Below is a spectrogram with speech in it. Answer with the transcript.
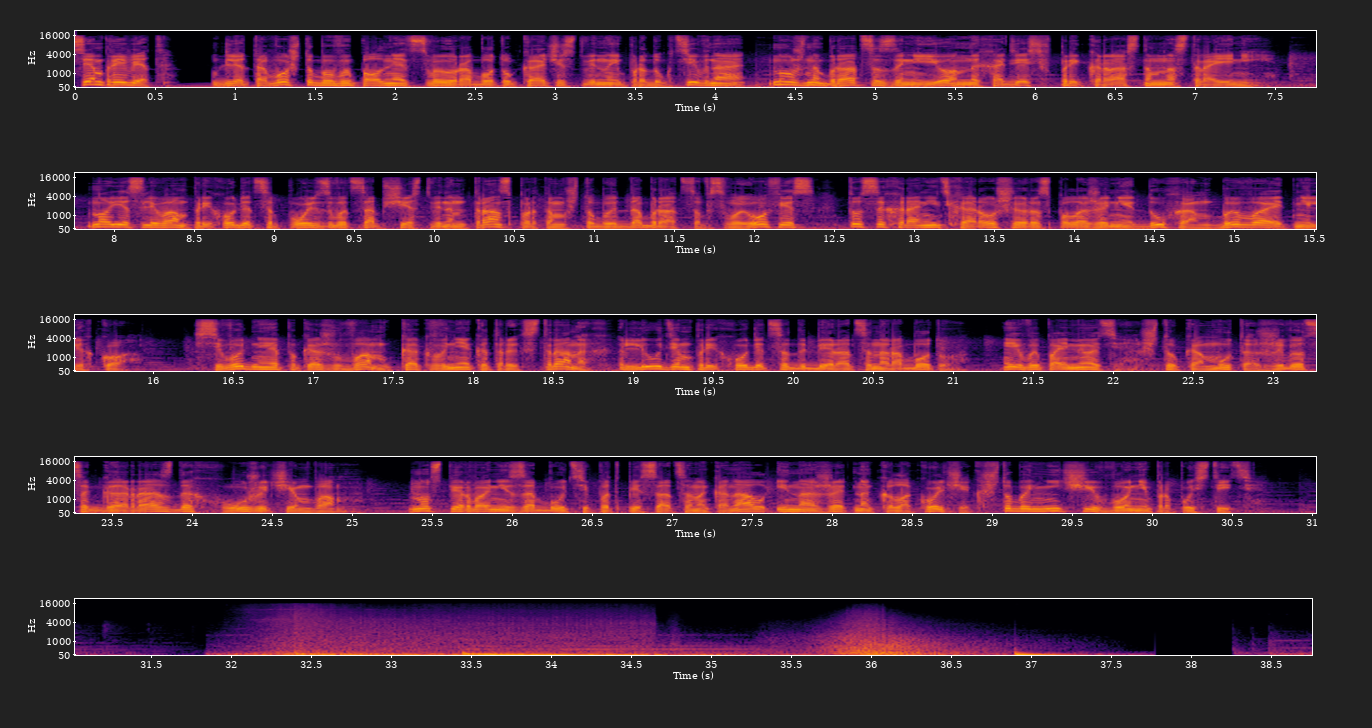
Всем привет! Для того, чтобы выполнять свою работу качественно и продуктивно, нужно браться за нее, находясь в прекрасном настроении. Но если вам приходится пользоваться общественным транспортом, чтобы добраться в свой офис, то сохранить хорошее расположение духа бывает нелегко. Сегодня я покажу вам, как в некоторых странах людям приходится добираться на работу. И вы поймете, что кому-то живется гораздо хуже, чем вам. Но сперва не забудьте подписаться на канал и нажать на колокольчик, чтобы ничего не пропустить.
